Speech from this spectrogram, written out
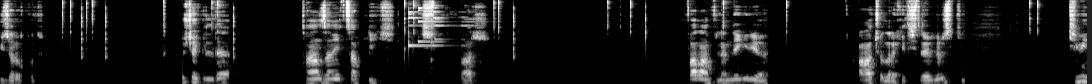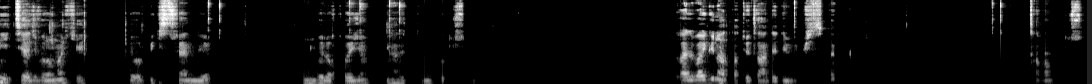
Güzel okudu. Bu şekilde Tanzanite saplik var. Falan filan diye gidiyor. Ağaç olarak yetiştirebiliyoruz ki. Kimin ihtiyacı var ona ki? Diyor Big Fan diyor. Bunu böyle koyacağım. İnat ettim burada dursun. Galiba gün atlatıyor tane dediğim gibi işte. Tamam bu dursun.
